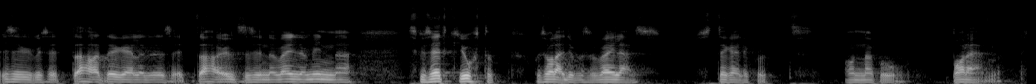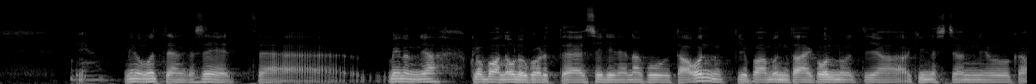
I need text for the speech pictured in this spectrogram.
isegi kui sa ei taha tegeleda ja sa ei taha üldse sinna välja minna, siis kui see hetk juhtub, kui sa oled juba seal väljas, siis tegelikult on nagu parem. Minu mõte on ka see, et äh, meil on jah, globaalne olukord äh, selline, nagu ta on juba mõnda aega olnud ja kindlasti on ju ka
